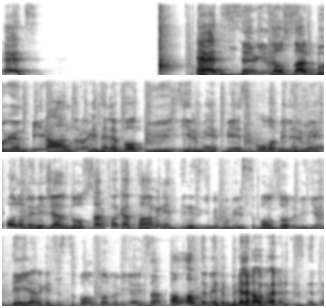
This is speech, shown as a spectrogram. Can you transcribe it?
Evet. Evet sevgili dostlar bugün bir Android telefon 120 FPS olabilir mi? Onu deneyeceğiz dostlar. Fakat tahmin ettiğiniz gibi bu bir sponsorlu video değil arkadaşlar. Sponsorlu videoysa Allah da benim belamı versin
